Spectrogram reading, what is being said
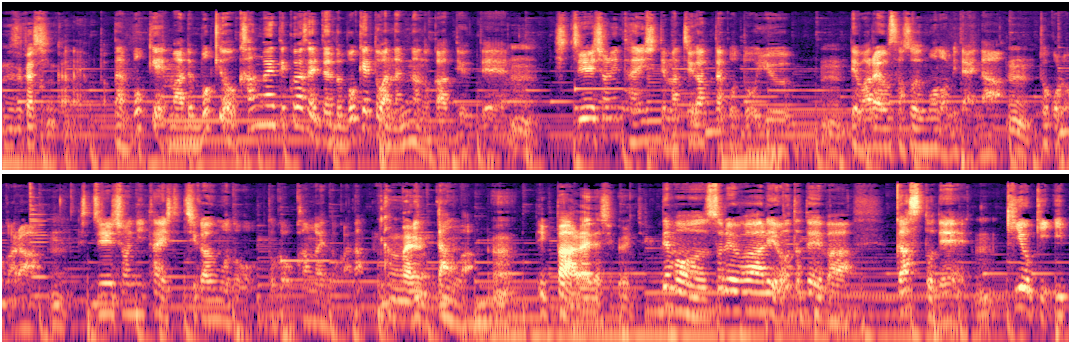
うん。に難しいんかなやっだからボケまあでもボケを考えてくださいって言うとボケとは何なのかって言って、ぱうん。シチュエーションに対して間違ったことを言ううんで笑いを誘うものみたいなうん。ところからうん。シチュエーションに対して違うものとかを考えるのかな？考える。一旦は。うん。いっぱい洗い出してくれるんじゃんでもそれはあれよ。例えばガストでうん。清き一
